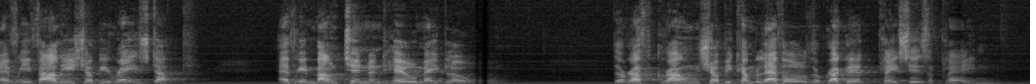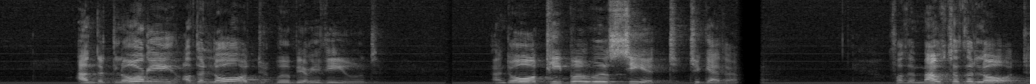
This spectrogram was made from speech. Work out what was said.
Every valley shall be raised up, every mountain and hill made low. The rough ground shall become level, the rugged places a plain. And the glory of the Lord will be revealed and all people will see it together. For the mouth of the Lord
